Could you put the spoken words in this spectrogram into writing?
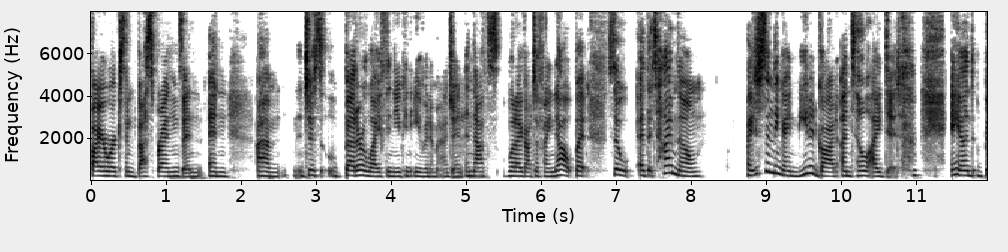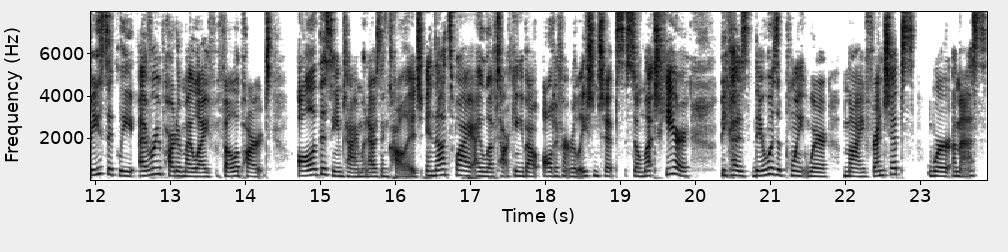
fireworks and best friends and and um, just better life than you can even imagine. And that's what I got to find out. But so at the time though, I just didn't think I needed God until I did. and basically every part of my life fell apart all at the same time when I was in college. And that's why I love talking about all different relationships so much here, because there was a point where my friendships were a mess.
